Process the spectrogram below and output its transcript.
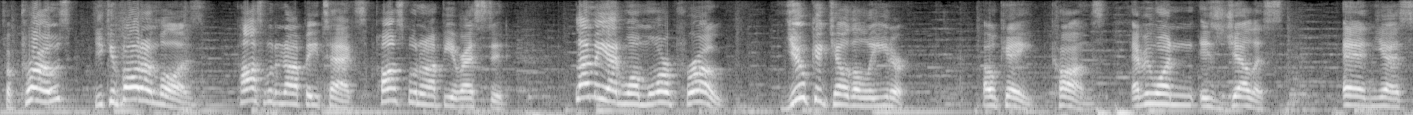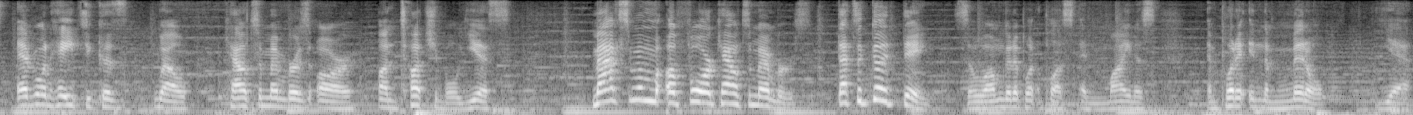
for pros, you can vote on laws. Possible to not be taxed. Possible to not be arrested. Let me add one more pro. You can kill the leader. Okay, cons. Everyone is jealous. And yes, everyone hates you because, well, council members are untouchable, yes. Maximum of four council members. That's a good thing. So I'm gonna put a plus and minus and put it in the middle. Yeah.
